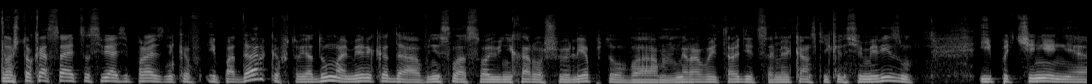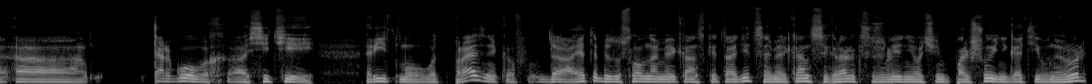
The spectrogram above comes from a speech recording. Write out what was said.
Но что касается связи праздников и подарков, то я думаю, Америка, да, внесла свою нехорошую лепту в а, мировые традиции. Американский консюмеризм и подчинение а, торговых а, сетей ритму вот праздников, да, это, безусловно, американская традиция. Американцы сыграли, к сожалению, очень большую и негативную роль.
